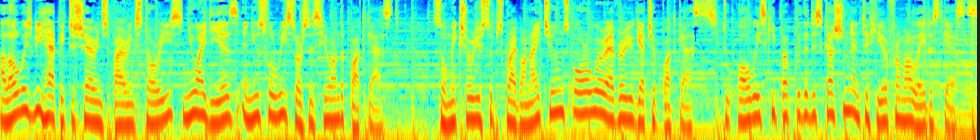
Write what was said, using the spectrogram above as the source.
I'll always be happy to share inspiring stories, new ideas, and useful resources here on the podcast. So make sure you subscribe on iTunes or wherever you get your podcasts to always keep up with the discussion and to hear from our latest guests.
